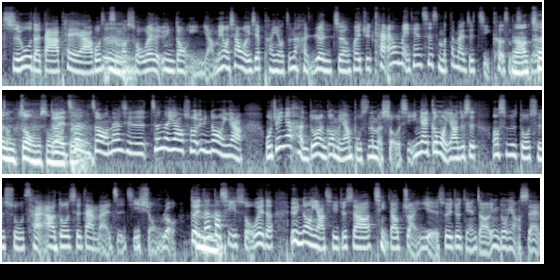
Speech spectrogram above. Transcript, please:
食物的搭配啊，或是什么所谓的运动营养，没有像我一些朋友真的很认真会去看，哎，我每天吃什么蛋白质几克什么然后称重什么对，称重，但其实真的要说运动营养，我觉得应该很多人跟我们一样不是那么熟悉，应该跟我一样就是哦，是不是多吃蔬菜啊，多吃蛋白质、鸡胸肉？对，但到其实所谓的运动营养，其实就是要请教专业，所以就今天找运动营养师来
